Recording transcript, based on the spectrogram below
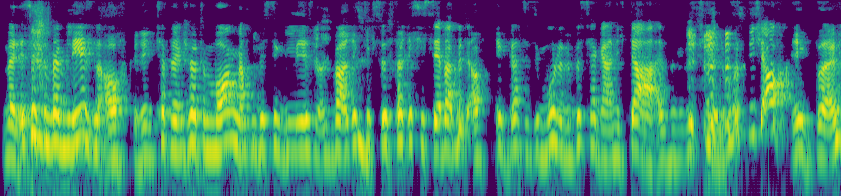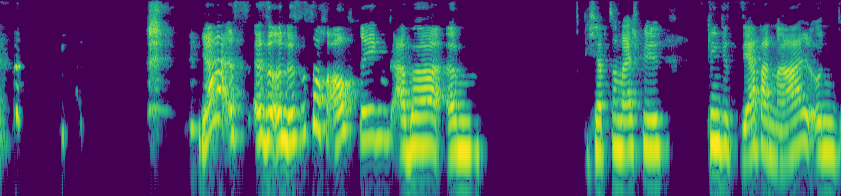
man ist ja schon beim Lesen aufgeregt. Ich habe nämlich heute Morgen noch ein bisschen gelesen und war richtig so, ich war richtig selber mit aufgeregt. Ich dachte, Simone, du bist ja gar nicht da. Also du bist hier, du musst nicht aufgeregt sein ja, es, also und es ist auch aufregend, aber ähm, ich habe zum Beispiel, klingt jetzt sehr banal und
